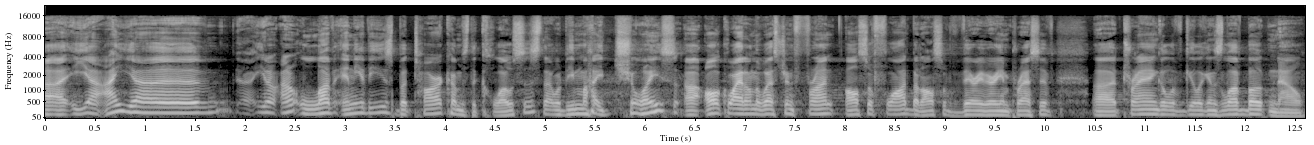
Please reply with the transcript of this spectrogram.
Uh, yeah, I uh, you know I don't love any of these, but Tar comes the closest. That would be my choice. Uh, All Quiet on the Western Front, also flawed, but also very very impressive. Uh, Triangle of Gilligan's Love Boat, no.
